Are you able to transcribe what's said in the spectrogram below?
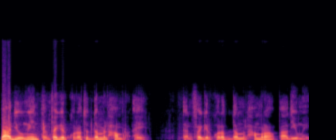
بعد يومين تنفجر كرات الدم الحمراء. أهي تنفجر كرات الدم الحمراء بعد يومين.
